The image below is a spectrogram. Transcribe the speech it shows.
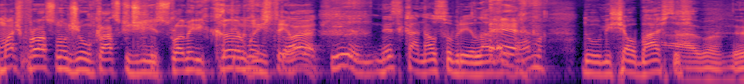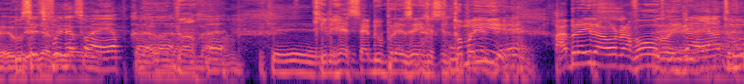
mais próximo de um clássico de sul-americano que uma a gente tem história lá. aqui nesse canal sobre Lázaro É. Roma, do Michel Bastos. Ah, mano, eu- eu não sei se foi vi, na eu- sua época. Não, lá. não, não. É, que- Que ele recebe o presente assim, toma aí, abre aí na hora na volta. Aí ele Gaiato olhou,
